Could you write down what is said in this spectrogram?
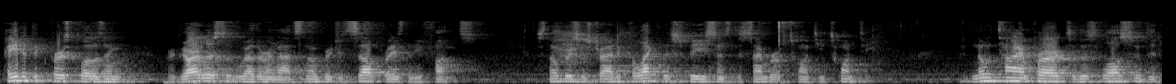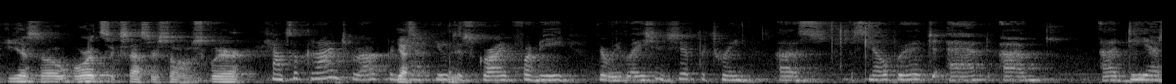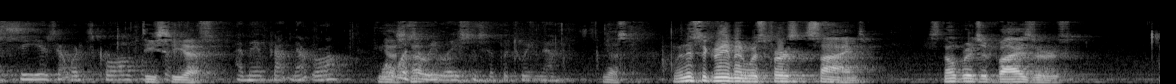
paid at the first closing, regardless of whether or not Snowbridge itself raised any funds. Snowbridge has tried to collect this fee since December of 2020. At no time prior to this lawsuit did ESO or its successor, Soho Square... Counsel, can I interrupt? And have you describe for me the relationship between uh, Snowbridge and um, uh, DSC, is that what it's called? DCS. I may have gotten that wrong. What was the relationship between them? Yes. When this agreement was first signed, Snowbridge Advisors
